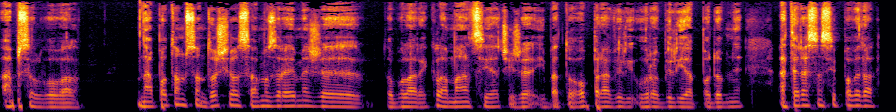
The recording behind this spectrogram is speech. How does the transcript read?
absolvoval. No a potom som došiel samozrejme, že to bola reklamácia, čiže iba to opravili, urobili a podobne. A teraz som si povedal,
